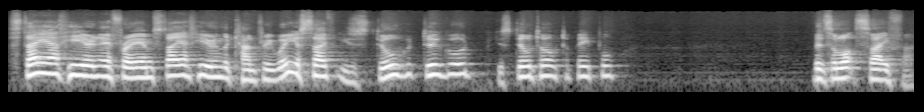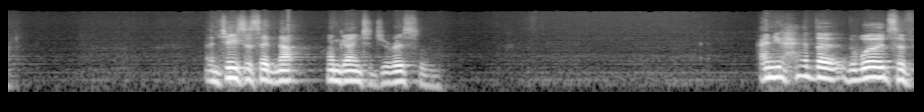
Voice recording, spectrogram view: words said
Stay out here in Ephraim, stay out here in the country where you're safe, you still do good, you still talk to people, but it's a lot safer. And Jesus said, No, I'm going to Jerusalem. And you had the, the words of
